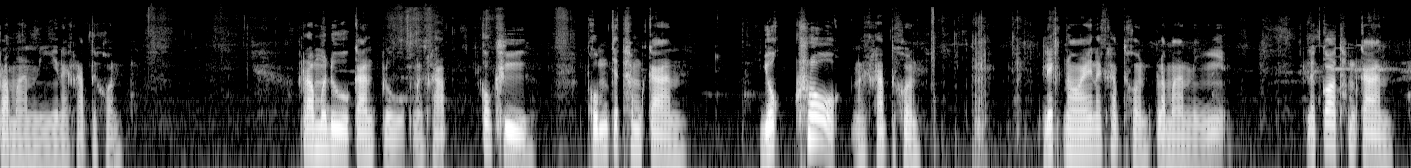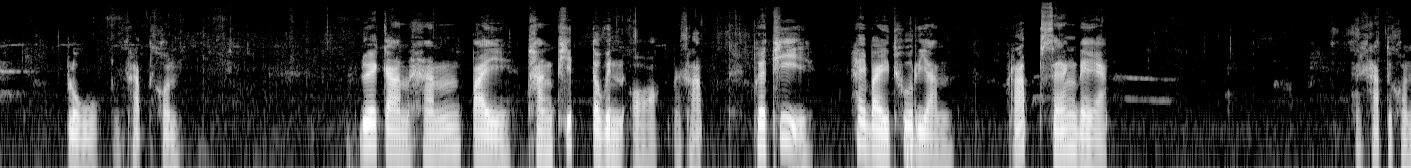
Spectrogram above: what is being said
ประมาณนี้นะครับ ทุกคน เรามาดูการปลูกนะครับ ก็คือ ผมจะทำการยกโครกนะครับ ทุกคน เล็กน้อยนะครับทุกคนประมาณนี้ แล้วก็ทำการปลูกนะครับทุกคน ด้วยการหันไปทางทิศตะวันออกนะครับ เพื่อที่ให้ใบทุเรียนรับแสงแดดนะครับทุกคน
